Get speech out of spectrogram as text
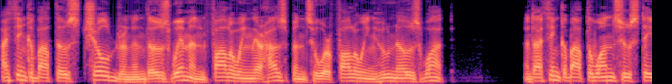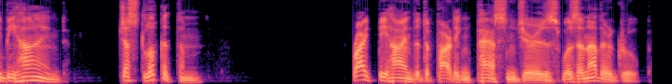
I think about those children and those women following their husbands who are following who knows what and I think about the ones who stay behind. Just look at them. Right behind the departing passengers was another group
